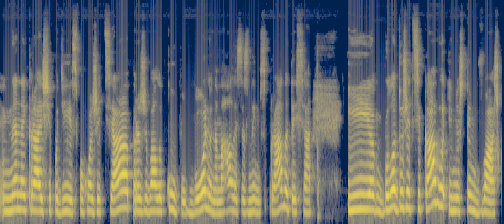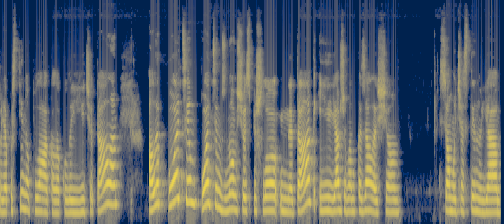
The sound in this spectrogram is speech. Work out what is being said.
не найкращі події свого життя, переживали купу болю, намагалися з ним справитися. І було дуже цікаво і між тим важко. Я постійно плакала, коли її читала. Але потім, потім знов щось пішло не так, і я вже вам казала, що сьому частину я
